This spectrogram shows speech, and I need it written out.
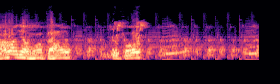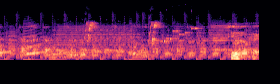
I only got one foul so far. Two, okay.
